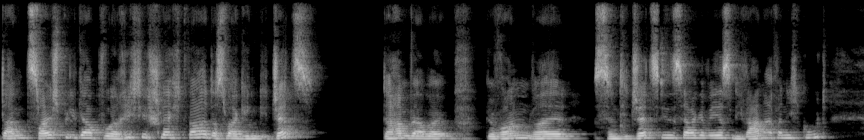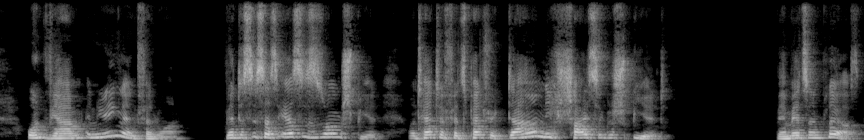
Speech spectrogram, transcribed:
dann zwei Spiele gehabt, wo er richtig schlecht war. Das war gegen die Jets. Da haben wir aber gewonnen, weil es sind die Jets dieses Jahr gewesen. Die waren einfach nicht gut. Und wir haben in New England verloren. Ja, das ist das erste Saisonspiel. Und hätte Fitzpatrick da nicht scheiße gespielt, wären wir jetzt in den Playoffs.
